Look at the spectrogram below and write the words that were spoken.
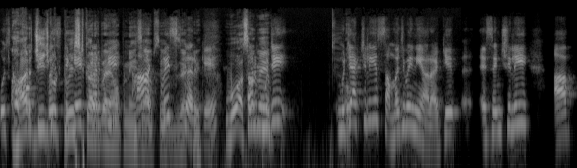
उसको हर चीज़ को ट्विस्ट कर रहे हैं अपने हाँ, हिसाब हाँ, से ट्विस्ट exactly. करके वो असल में मुझे मुझे एक्चुअली ये समझ में नहीं आ रहा है कि एसेंशियली आप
